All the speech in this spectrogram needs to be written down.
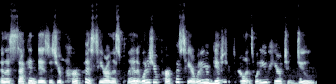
And the second is, is your purpose here on this planet. What is your purpose here? What are your mm-hmm. gifts, your talents? What are you here to do?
